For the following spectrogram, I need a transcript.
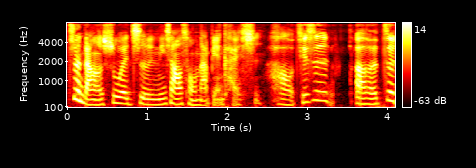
政党的数位治理，你想要从哪边开始？好，其实。呃，这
